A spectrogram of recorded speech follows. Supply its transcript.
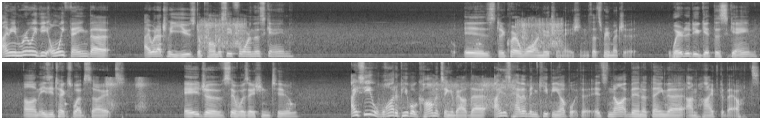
I mean, really, the only thing that I would actually use diplomacy for in this game is to declare war on neutral nations. That's pretty much it. Where did you get this game? Um, EasyTech's website. Age of Civilization 2. I see a lot of people commenting about that. I just haven't been keeping up with it. It's not been a thing that I'm hyped about.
